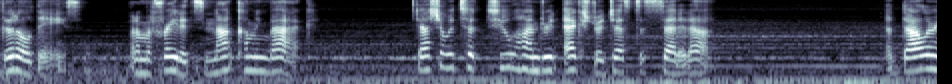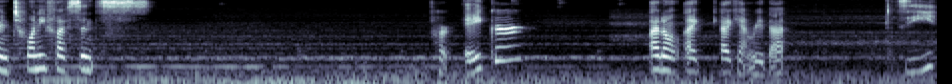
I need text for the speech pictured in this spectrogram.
Good old days. But I'm afraid it's not coming back. Joshua took 200 extra just to set it up. A dollar and 25 cents per acre? I don't, I, I can't read that. Z.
